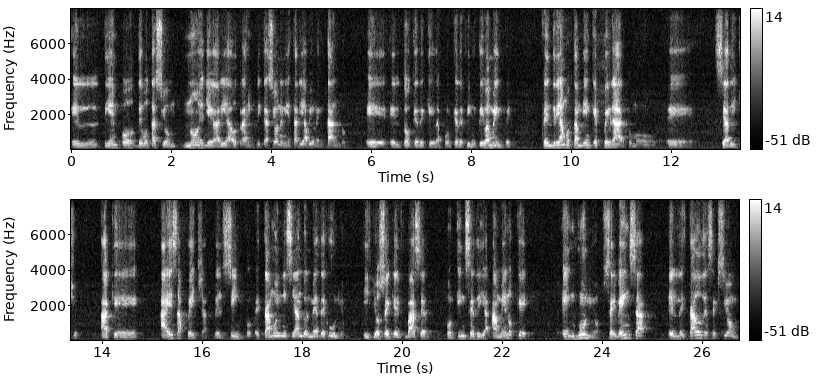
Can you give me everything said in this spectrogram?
el tiempo de votación no llegaría a otras implicaciones ni estaría violentando eh, el toque de queda, porque definitivamente tendríamos también que esperar, como eh, se ha dicho, a que a esa fecha del 5, estamos iniciando el mes de junio, y yo sé que va a ser por 15 días, a menos que en junio se venza el estado de sección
